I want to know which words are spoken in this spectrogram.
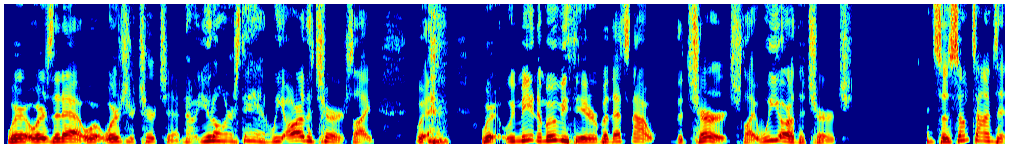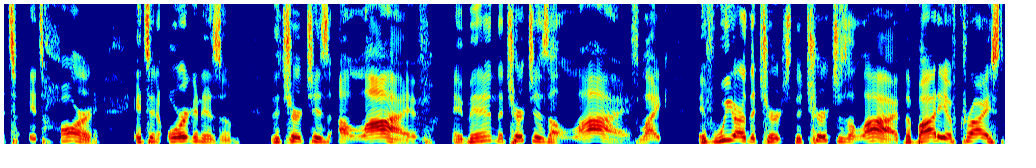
where where's it at? Where, where's your church at? No, you don't understand. We are the church. Like, we we, we meet in a movie theater, but that's not the church. Like, we are the church. And so sometimes it's it's hard. It's an organism. The church is alive. Amen. The church is alive. Like if we are the church, the church is alive. The body of Christ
